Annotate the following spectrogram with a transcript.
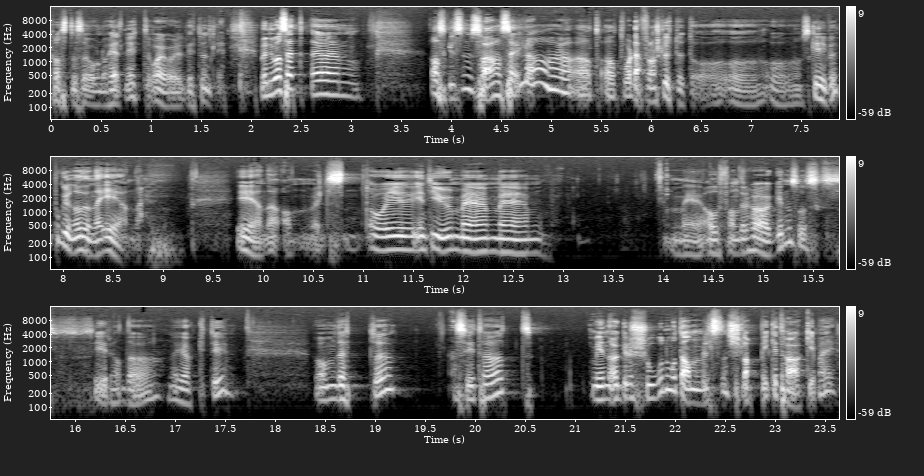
kaste seg over noe helt nytt, det var jo litt underlig. Men uansett uh, Askildsen sa selv da, at, at, det var derfor han sluttet å, å, å skrive, pga. denne ene, ene anmeldelsen. Og i intervju med, med, med Alf Andre Hagen så sier han da nøyaktig om dette Sitat. Min aggresjon mot anmeldelsen slapp ikke tak i meg.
